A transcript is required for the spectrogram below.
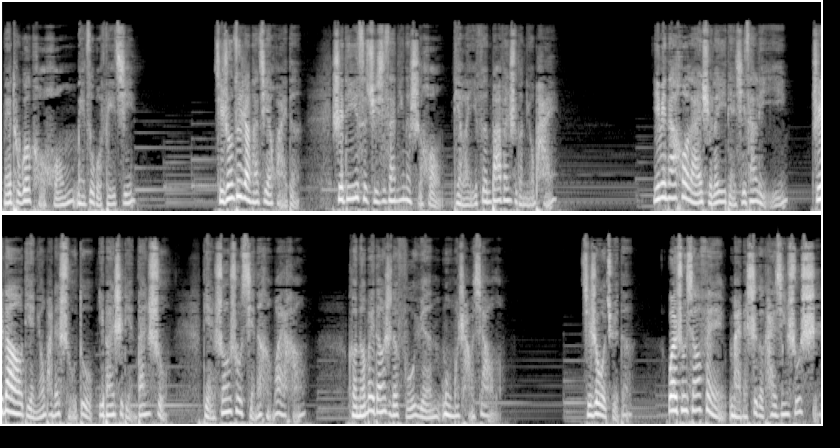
没涂过口红，没坐过飞机。其中最让她介怀的，是第一次去西餐厅的时候点了一份八分熟的牛排。因为他后来学了一点西餐礼仪，知道点牛排的熟度一般是点单数，点双数显得很外行。可能被当时的服务员默默嘲笑了。其实我觉得，外出消费买的是个开心舒适，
